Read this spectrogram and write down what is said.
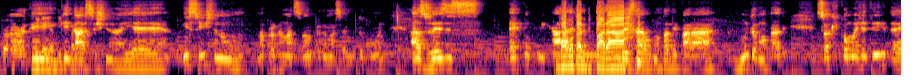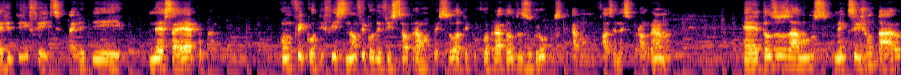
para quem, aí, quem tá assistindo aí. É, insiste no, na programação, a programação é muito boa. Às vezes é complicado. Dá vontade de parar. Às vezes dá vontade de parar muita vontade. Só que como a gente, a gente fez, a gente nessa época, como ficou difícil, não ficou difícil só para uma pessoa, tipo, foi para todos os grupos que estavam fazendo esse programa, é, todos os alunos meio que se juntaram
